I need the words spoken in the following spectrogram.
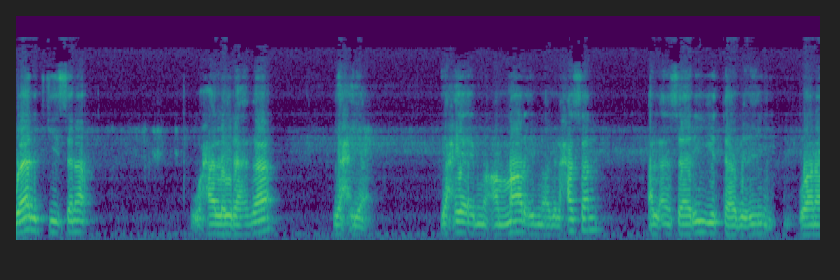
waalidkiisana waxaa la yidhaahdaa yaxya yaxya ibnu camaar ibnu abilxasan alansaariyi taabiciy waana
